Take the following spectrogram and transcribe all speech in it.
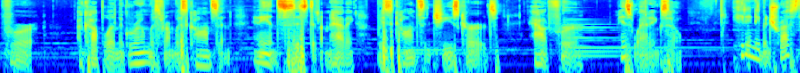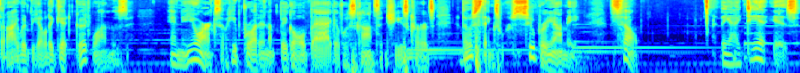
for a couple, and the groom was from Wisconsin, and he insisted on having Wisconsin cheese curds out for his wedding. So he didn't even trust that I would be able to get good ones in New York. So he brought in a big old bag of Wisconsin cheese curds, and those things were super yummy. So the idea is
